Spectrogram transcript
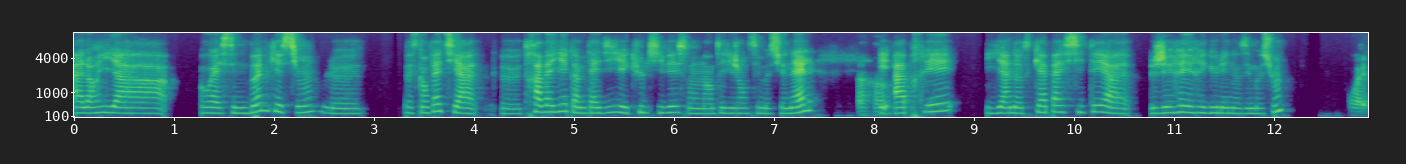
alors, il y a. Ouais, c'est une bonne question. Le... Parce qu'en fait, il y a euh, travailler, comme tu as dit, et cultiver son intelligence émotionnelle. Uh-huh. Et après, il y a notre capacité à gérer et réguler nos émotions. Ouais.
